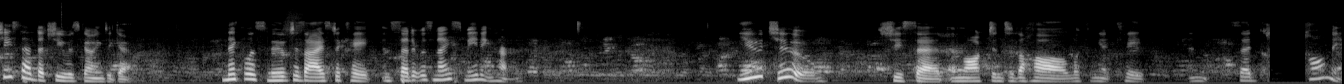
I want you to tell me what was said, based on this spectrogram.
she said that she was going to go. Nicholas moved his eyes to Kate and said it was nice meeting her. You too, she said, and walked into the hall looking at Kate and said, Call me.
